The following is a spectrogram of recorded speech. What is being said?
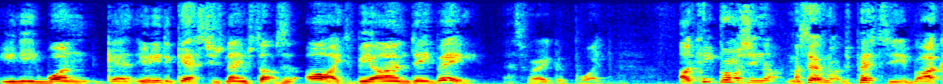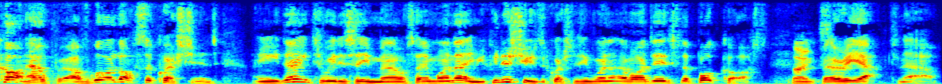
you need one guest, you need a guest whose name starts with I to be IMDb. That's a very good point. I keep promising not, myself not to pester you, but I can't help it. I've got lots of questions, and you don't need to read this email saying my name. You can just use the questions if you run out of ideas for the podcast. Thanks. Very apt now.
